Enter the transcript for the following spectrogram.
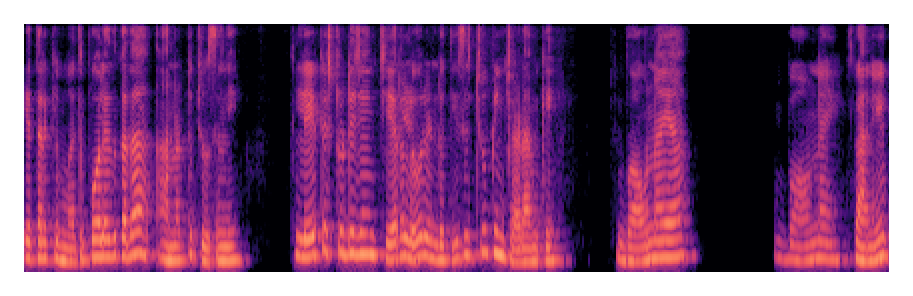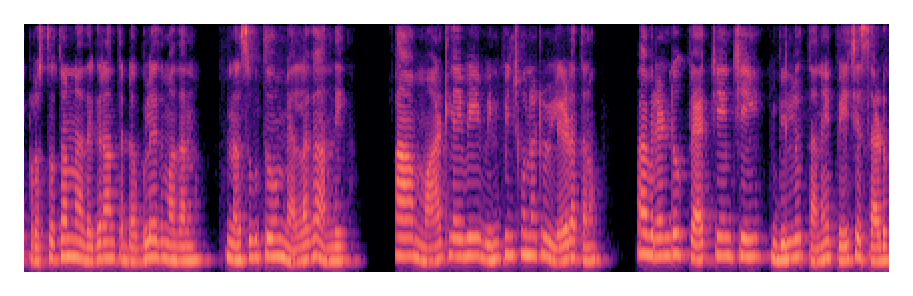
ఇతనికి మతిపోలేదు కదా అన్నట్టు చూసింది. లేటెస్ట్ డిజైన్ చీరలు రెండు తీసి చూపించాడామెకి. బాగున్నాయా బాగున్నాయి కానీ ప్రస్తుతం నా దగ్గర అంత డబ్బు లేదు మదన్. నసుగుతూ మెల్లగా అంది. ఆ మాటలేవి వినిపించుకున్నట్లు లేడతను. అవి రెండు ప్యాక్ చేయించి బిల్లు తనే పే చేశాడు.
